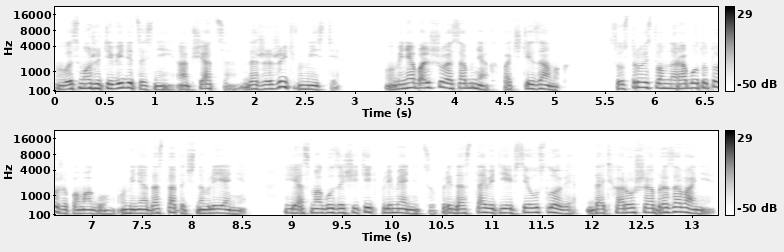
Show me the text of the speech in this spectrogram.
Вы сможете видеться с ней, общаться, даже жить вместе. У меня большой особняк, почти замок. С устройством на работу тоже помогу, у меня достаточно влияния. Я смогу защитить племянницу, предоставить ей все условия, дать хорошее образование.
